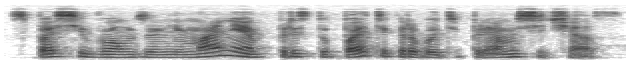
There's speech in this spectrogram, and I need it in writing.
Спасибо вам за внимание. Приступайте к работе прямо сейчас.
